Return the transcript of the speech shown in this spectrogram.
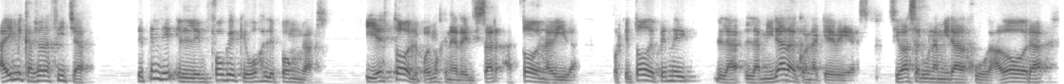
ahí me cayó la ficha. Depende el enfoque que vos le pongas. Y esto lo podemos generalizar a todo en la vida, porque todo depende de la, la mirada con la que veas. Si va a ser una mirada jugadora,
